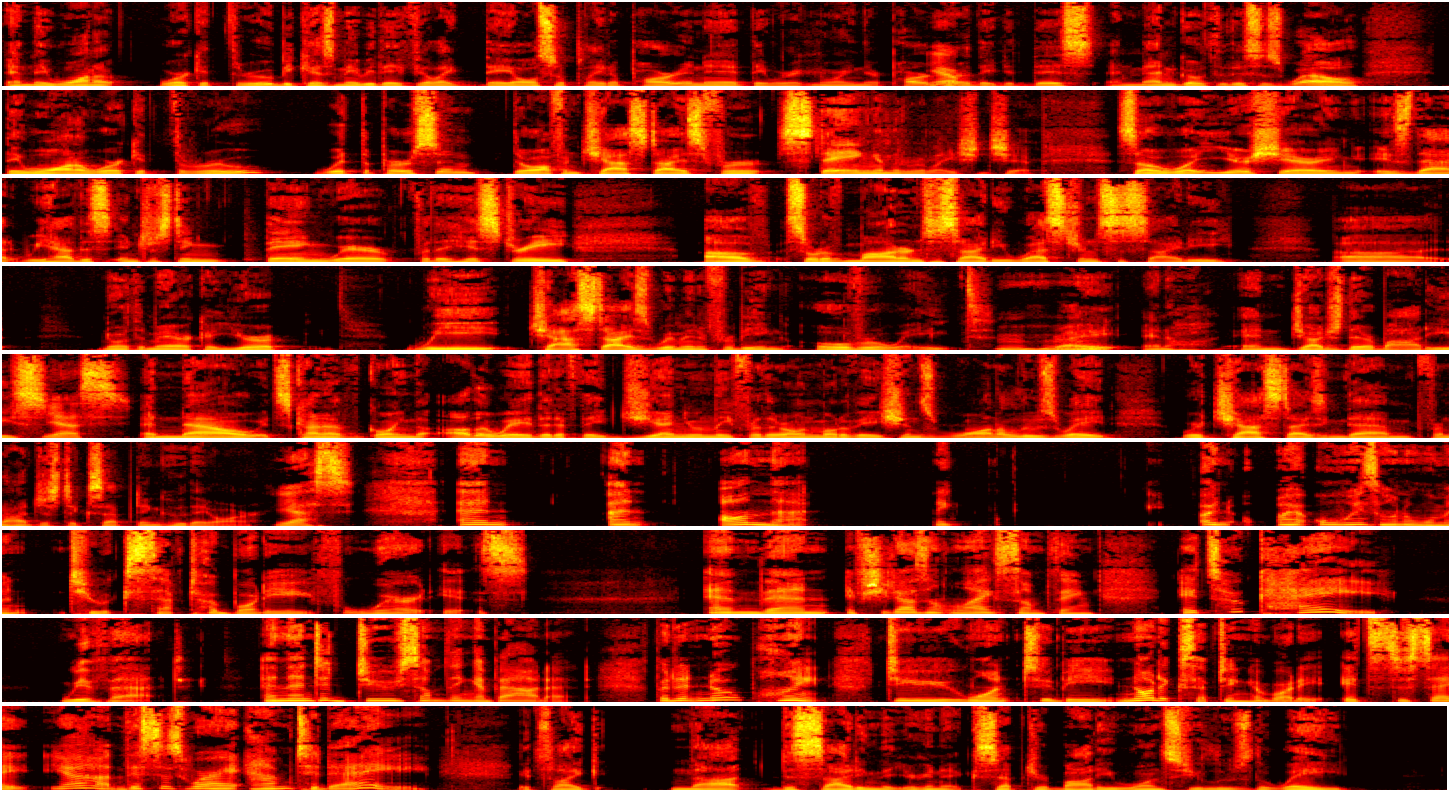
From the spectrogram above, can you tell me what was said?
and they want to work it through because maybe they feel like they also played a part in it, they were ignoring their partner, Yep. they did this, and men go through this as well. They want to work it through with the person. They're often chastised for staying in the relationship. So, what you're sharing is that we have this interesting thing where, for the history of sort of modern society, Western society, uh, North America, Europe, we chastise women for being overweight, right, and and judge their bodies. Yes. And now it's kind of going the other way that if they genuinely, for their own motivations, want to lose weight, we're chastising them for not just accepting who they are. Yes. And and on that, and I always want a woman to accept her body for where it is. And then if she doesn't like something, it's okay with that. And then to do something about it. But at no point do you want to be not accepting your body. It's to say, yeah, this is where I am today. It's like not deciding that you're going to accept your body once you lose the weight.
